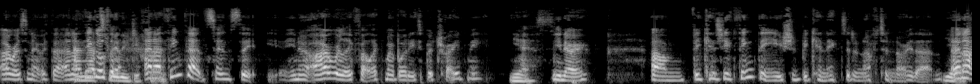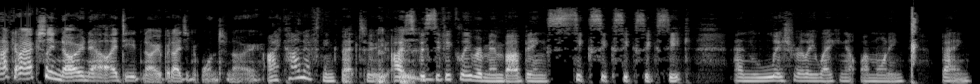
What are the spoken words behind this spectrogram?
I resonate with that. And, I think that's also, really and I think that sense that, you know, I really felt like my body's betrayed me, Yes. you know, um, because you think that you should be connected enough to know that. And I, I actually know now, I did know, but I didn't want to know. I kind of think that too. I specifically remember being sick, sick, sick, sick, sick, and literally waking up one morning, bang,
